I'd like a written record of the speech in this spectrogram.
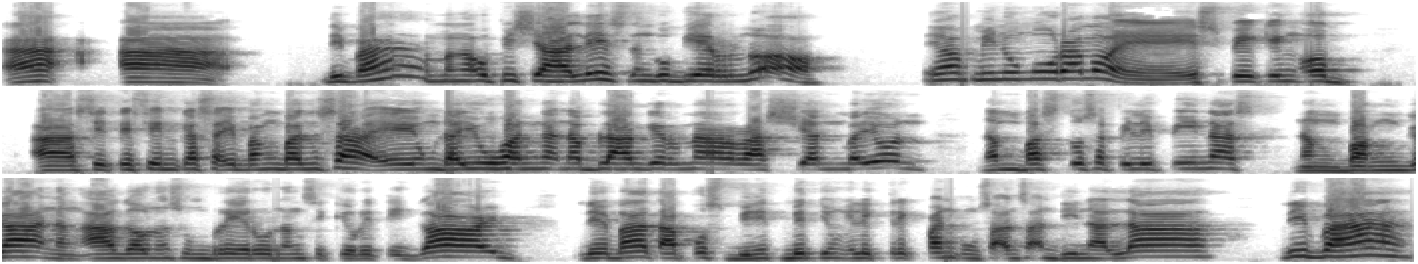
ah, ah, 'di ba? Mga opisyalis ng gobyerno. Yeah, minumura mo eh. Speaking of ah, citizen ka sa ibang bansa, eh yung dayuhan nga na vlogger na Russian ba 'yon? Nang basto sa Pilipinas, ng bangga, ng agaw ng sombrero ng security guard, 'di ba? Tapos binitbit yung electric fan kung saan-saan dinala, 'di ba?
